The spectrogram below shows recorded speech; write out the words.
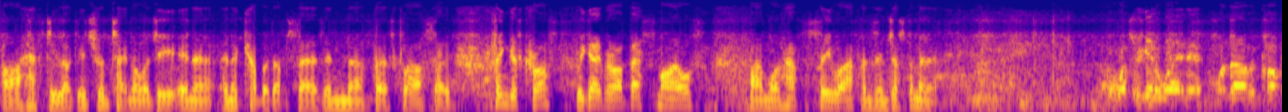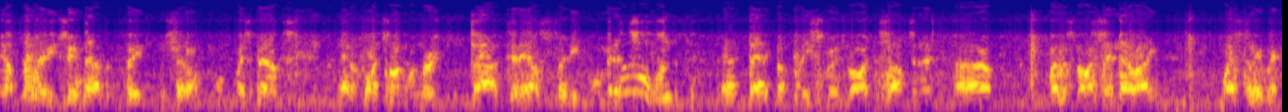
our hefty luggage and technology in a in a cupboard upstairs in uh, first class. So fingers crossed. We gave her our best smiles and we'll have to see what happens in just a minute. Once we get away there, we'll now we're climbing up to 32,000 feet. We set off westbound. At a flight time on route, uh, 10 hours 34 minutes. Oh, wonderful. And uh, got a pretty smooth ride this afternoon. Uh, weather's nice in LA, westerly wind,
